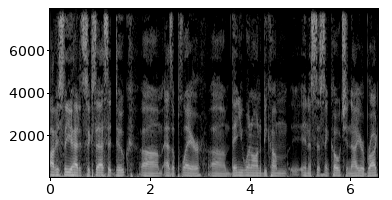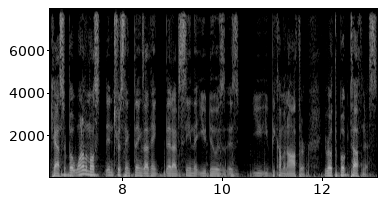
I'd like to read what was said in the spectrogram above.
Obviously, you had success at Duke um, as a player. Um, then you went on to become an assistant coach, and now you're a broadcaster. But one of the most interesting things I think that I've seen that you do is, is you, you've become an author. You wrote the book Toughness.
